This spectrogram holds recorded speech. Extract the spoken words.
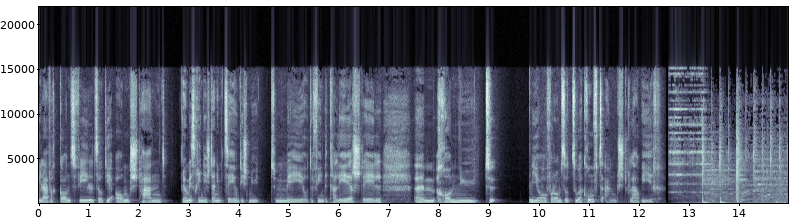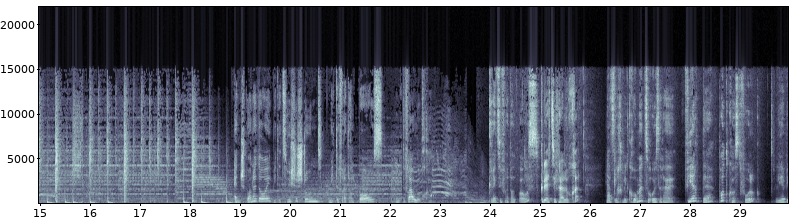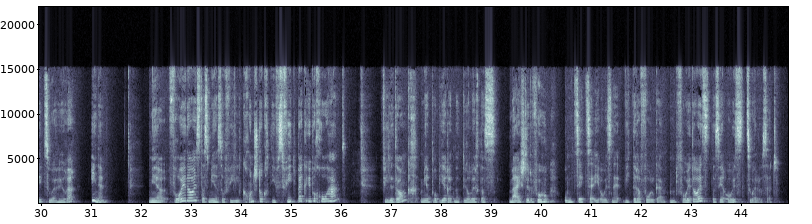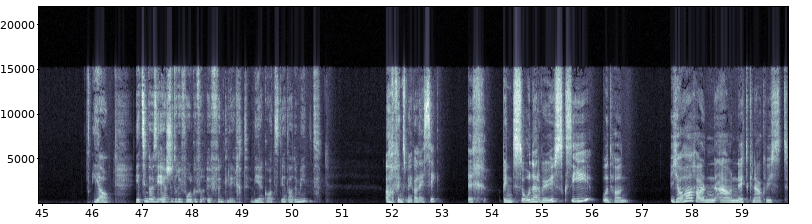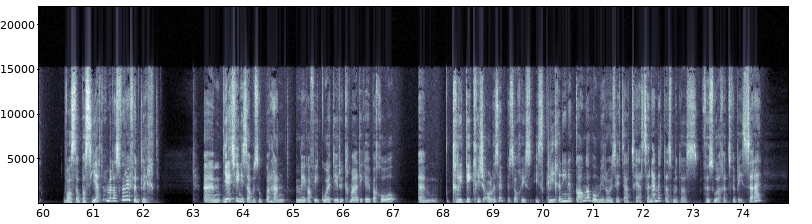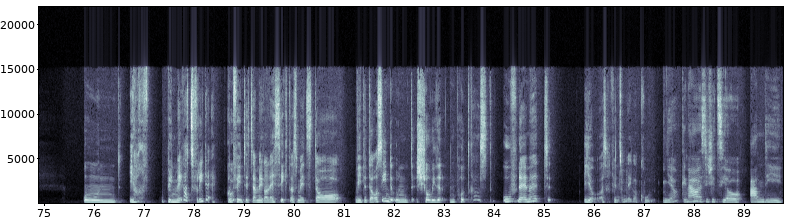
weil einfach ganz viel so die Angst haben, ja, mein Kind ist dann im C und ist nichts Mhm. mehr oder findet keine Lehrstelle, ähm, kann nichts. Ja, vor allem so Zukunftsängste, glaube ich. Entspannt euch bei der Zwischenstunde mit der Frau Dalpaus und der Frau Lucher. Grüezi, Frau Dalpaus. Grüezi, Frau Lucher. Herzlich willkommen zu unserer vierten Podcast-Folge, liebe ZuhörerInnen. Wir freuen uns, dass wir so viel konstruktives Feedback bekommen haben. Vielen Dank. Wir probieren natürlich das meiste davon umzusetzen in unseren weiteren Folgen und freuen uns, dass ihr uns zuhört. Ja, jetzt sind unsere ersten drei Folgen veröffentlicht. Wie geht es dir da damit? Ach, ich finde es mega lässig. Ich bin so nervös und han ja, han auch nicht genau gewusst, was da passiert, wenn man das veröffentlicht. Ähm, jetzt finde ich es aber super, haben mega viele gute Rückmeldungen bekommen. Ähm, Kritik ist alles etwas so ins, ins Gleiche hineingegangen, wo wir uns jetzt auch zu Herzen nehmen, dass wir das versuchen zu verbessern. Und ja, ich bin mega zufrieden Gut. und finde es jetzt auch mega lässig, dass wir jetzt da wieder da sind und schon wieder einen Podcast aufnehmen. Ja, also ich finde es mega cool. Ja, genau. Es ist jetzt ja Ende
